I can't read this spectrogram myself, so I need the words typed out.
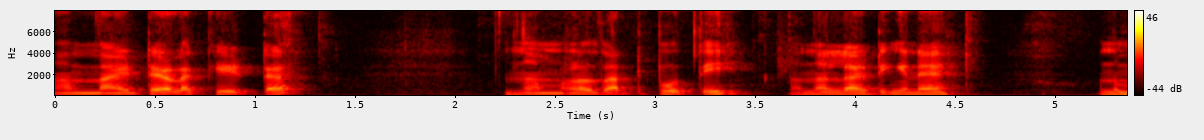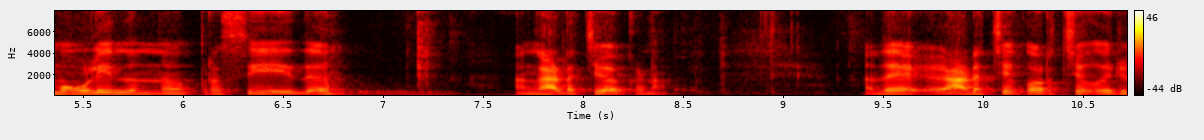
നന്നായിട്ട് ഇളക്കിയിട്ട് നമ്മൾ തട്ടിപ്പൊത്തി. നല്ലതായിട്ടിങ്ങനെ ഒന്ന് മുകളിൽ നിന്ന് പ്രസ് ചെയ്ത് അങ്ങ് അടച്ചു വെക്കണം. അത് അടച്ച് കുറച്ച് ഒരു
